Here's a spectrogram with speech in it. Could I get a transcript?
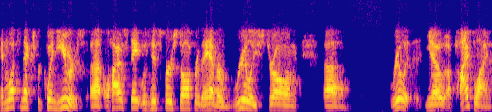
and what's next for Quinn Ewers? Uh, Ohio State was his first offer. They have a really strong uh, really, you know, a pipeline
